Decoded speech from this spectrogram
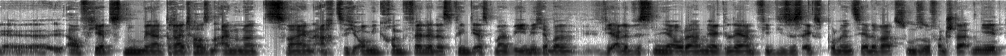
äh, auf jetzt nunmehr 3182 Omikron-Fälle. Das klingt erstmal wenig, aber wir alle wissen ja oder haben ja gelernt, wie dieses exponentielle Wachstum so vonstatten geht.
